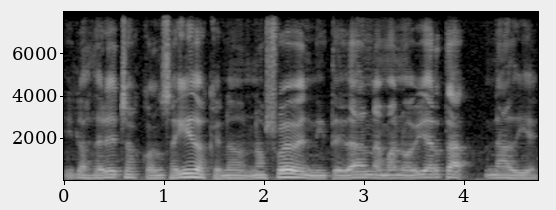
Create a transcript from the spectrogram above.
y los derechos conseguidos que no, no llueven ni te dan a mano abierta nadie.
